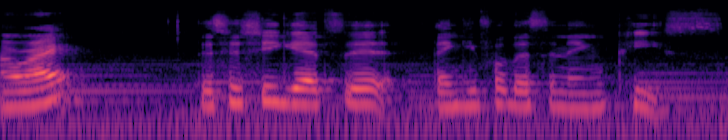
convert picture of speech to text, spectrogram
All right? This is she gets it. Thank you for listening. Peace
